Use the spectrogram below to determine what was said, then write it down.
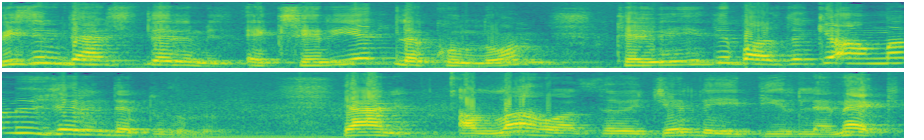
Bizim derslerimiz ekseriyetle kulluğun tevhidi bazdaki anlamı üzerinde durulur. Yani Allahu Azze ve Celle'yi birlemek,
